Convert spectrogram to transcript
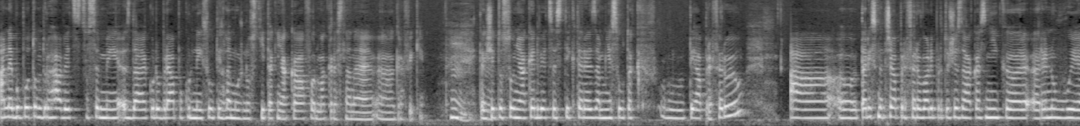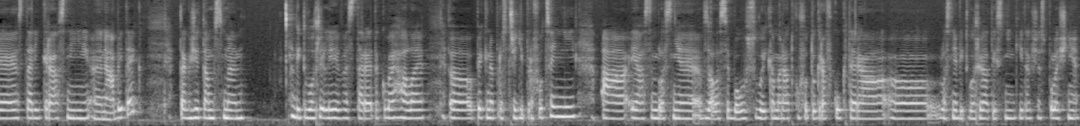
a nebo potom druhá věc, co se mi zdá jako dobrá, pokud nejsou tyhle možnosti, tak nějaká forma kreslené uh, grafiky. Hmm. Takže to jsou nějaké dvě cesty, které za mě jsou tak, ty já preferuju. A tady jsme třeba preferovali, protože zákazník renovuje starý krásný nábytek, takže tam jsme vytvořili ve staré takové hale eh, pěkné prostředí pro focení a já jsem vlastně vzala sebou svoji kamarádku fotografku, která vlastně vytvořila ty snímky, takže společně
